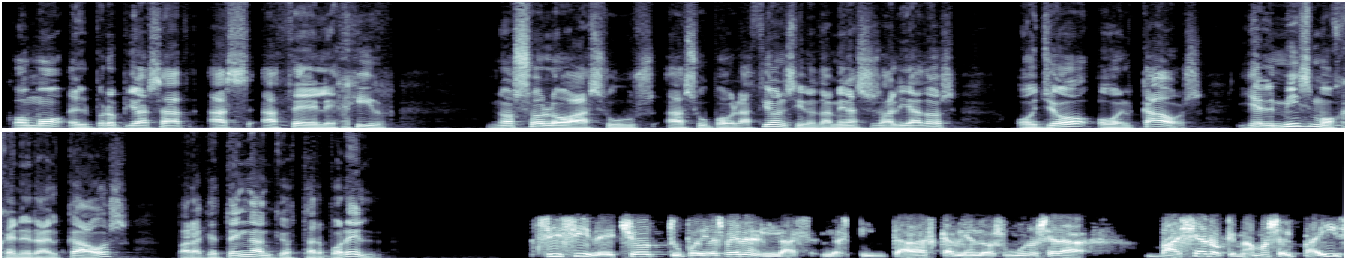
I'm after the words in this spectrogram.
cómo el propio Assad hace elegir no solo a, sus, a su población, sino también a sus aliados, o yo o el caos. Y él mismo genera el caos para que tengan que optar por él. Sí, sí, de hecho, tú podías ver en las, las pintadas que había en los muros, era Bashar o quemamos el país,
